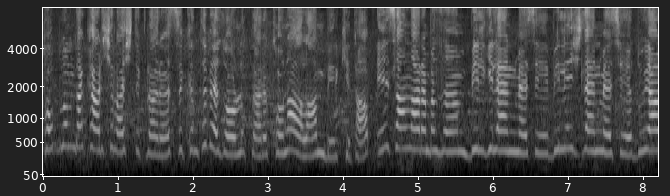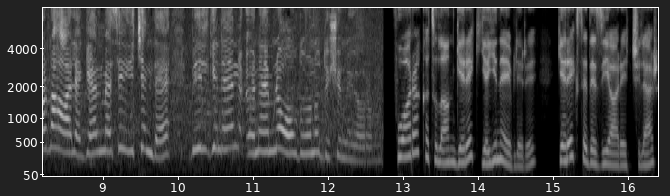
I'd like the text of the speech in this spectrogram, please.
toplumda karşılaştıkları sıkıntı ve zorlukları konu alan bir kitap. İnsanlarımızın bilgilenmesi, bilinçlenmesi, duyarlı hale gelmesi için de bilginin önemli olduğunu düşünüyorum. Fuara katılan gerek yayın evleri, gerekse de ziyaretçiler,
